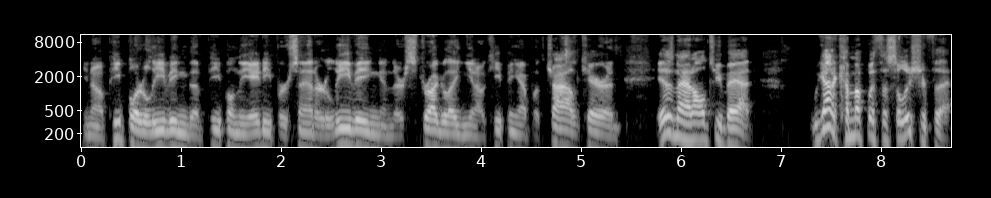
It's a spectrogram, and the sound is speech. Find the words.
you know people are leaving the people in the 80% are leaving and they're struggling you know keeping up with childcare and isn't that all too bad? We got to come up with a solution for that.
